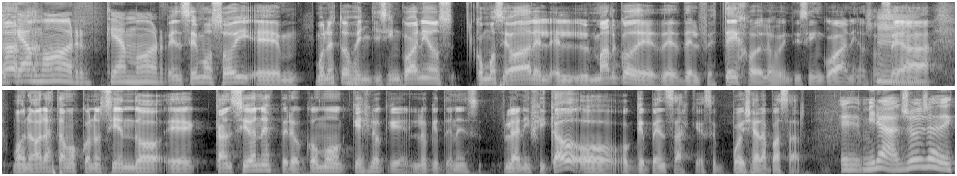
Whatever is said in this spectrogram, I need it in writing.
qué amor, qué amor. Pensemos hoy, eh, bueno, estos 25 años, cómo se va a dar el, el marco de- de- del festejo de los 25 años. O sea, bueno, ahora estamos conociendo eh, canciones, pero cómo, ¿qué es lo que, lo que tenés planificado o, o qué pensás que se puede llegar a pasar? Eh, mira, yo ya des-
